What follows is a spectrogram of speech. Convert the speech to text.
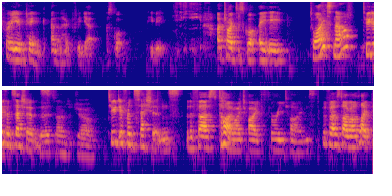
pretty in pink and then hopefully get a squat PB. I've tried to squat 80 twice now. Two different sessions. Third time's a charm. Two different sessions. For the first time I tried three times. The first time I was like,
